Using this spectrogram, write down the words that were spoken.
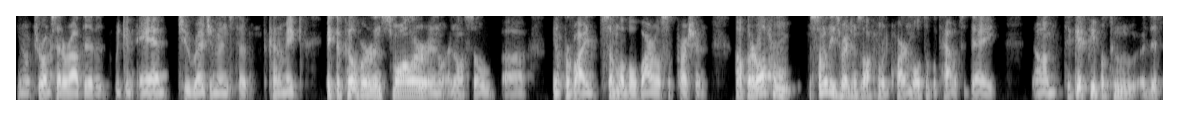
you know, drugs that are out there that we can add to regimens to, kind of make make the pill burden smaller and, and also, uh, you know, provide some level of viral suppression. Uh, but it from some of these regimens often require multiple tablets a day um, to get people to this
